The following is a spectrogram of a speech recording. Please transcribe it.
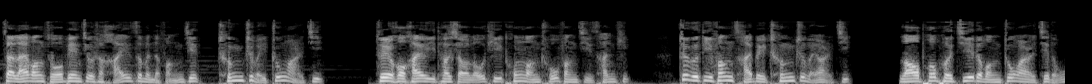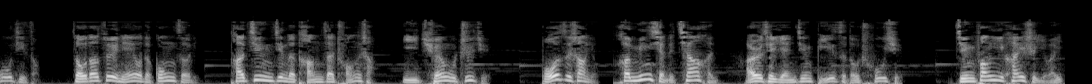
再来往左边就是孩子们的房间，称之为中二阶。最后还有一条小楼梯通往厨房及餐厅，这个地方才被称之为二阶。老婆婆接着往中二阶的屋底走，走到最年幼的宫泽里，她静静的躺在床上，已全无知觉，脖子上有很明显的掐痕，而且眼睛鼻子都出血。警方一开始以为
